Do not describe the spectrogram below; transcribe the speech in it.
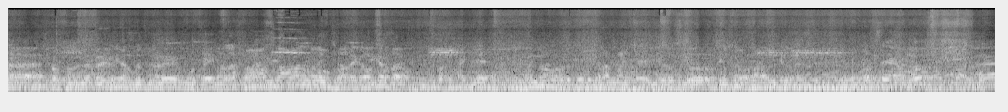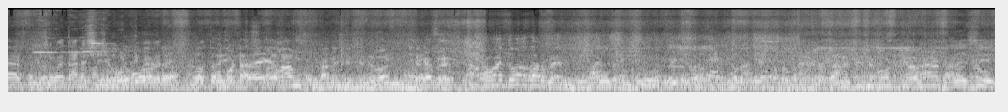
হ্যাঁ। ঠিক আছে? সবাই ধানের শীষে ভোট দিবে এবারে। নতুন ভোটার পেয়ে গেলাম। ধানের শীষে দেবা। ঠিক আছে? সবাই দোয়া করবেন। ধানের শীষে ভোট দিও হ্যাঁ? ধানের শীষ।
